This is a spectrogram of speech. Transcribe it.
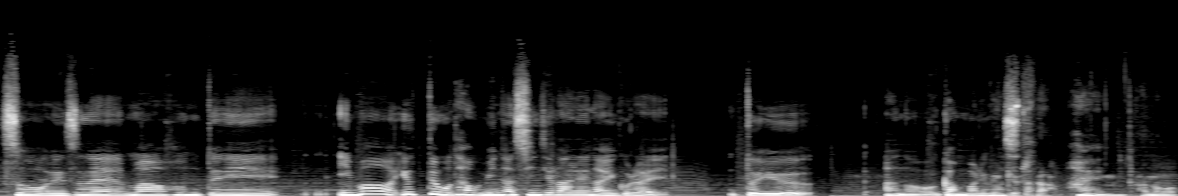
そうですね。まあ本当に今言っても多分みんな信じられないぐらいというあの頑張りました。はい、うん、あの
